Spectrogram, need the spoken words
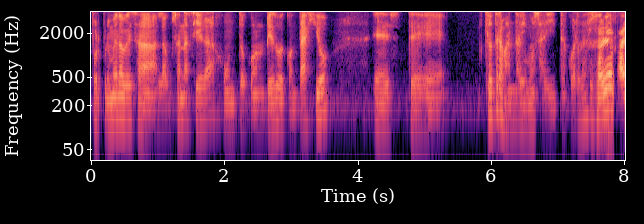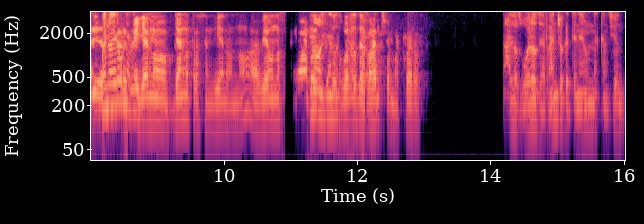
por primera vez a la gusana ciega junto con riesgo de contagio. Este, ¿qué otra banda vimos ahí? ¿Te acuerdas? Pues había varios bueno, era que ya no, ya no trascendieron, ¿no? Había unos los, los vuelos de rancho, me acuerdo. Ah, los vuelos de rancho que tenían una canción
